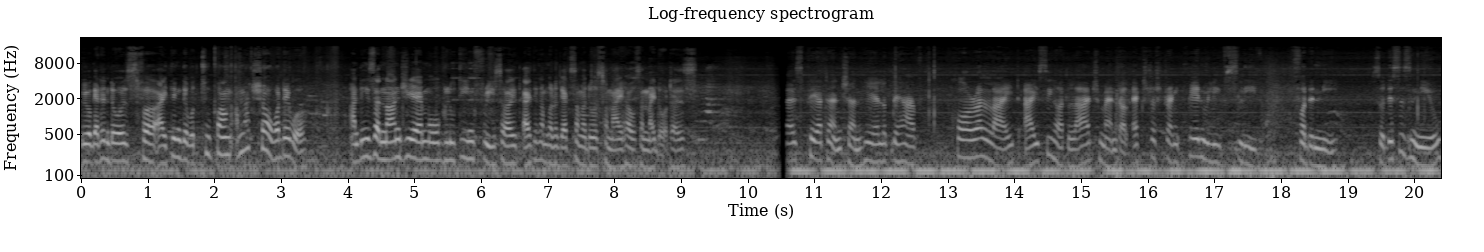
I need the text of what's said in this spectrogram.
we were getting those for i think they were two pound i'm not sure what they were. And these are non-gmo gluten free so I, I think i'm gonna get some of those for my house and my daughters. Guys pay attention. Here look they have Coralite icy hot large menthol extra strength pain relief sleeve for the knee. So this is new.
